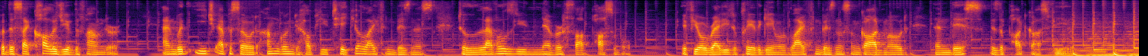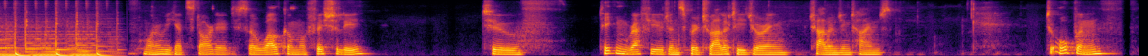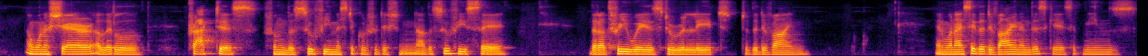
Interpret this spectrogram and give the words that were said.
but the psychology of the founder. And with each episode, I'm going to help you take your life and business to levels you never thought possible. If you're ready to play the game of life and business in God mode, then this is the podcast for you. Why don't we get started? So, welcome officially to taking refuge in spirituality during challenging times. To open, I want to share a little practice from the Sufi mystical tradition. Now, the Sufis say there are three ways to relate to the divine. And when I say the divine in this case, it means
